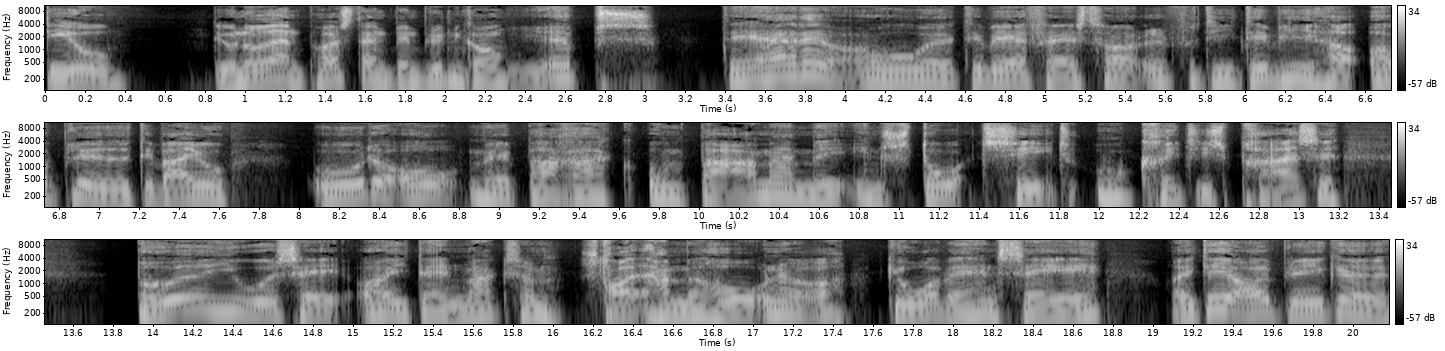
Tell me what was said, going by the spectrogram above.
Det er jo, det er jo noget af en påstand, Ben Blytnikov. Jeps, det er det, og øh, det vil jeg fastholde, fordi det vi har oplevet, det var jo otte år med Barack Obama med en stort set ukritisk presse, både i USA og i Danmark, som strøg ham med hårene og gjorde, hvad han sagde. Og i det øjeblik, øh,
